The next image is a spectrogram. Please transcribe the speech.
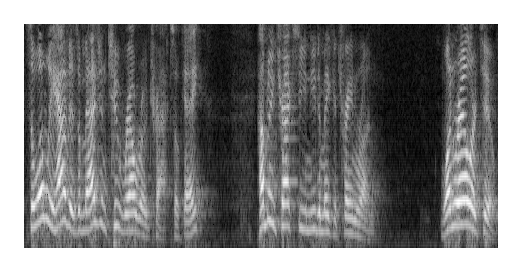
So what we have is imagine two railroad tracks, okay? How many tracks do you need to make a train run? One rail or two?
